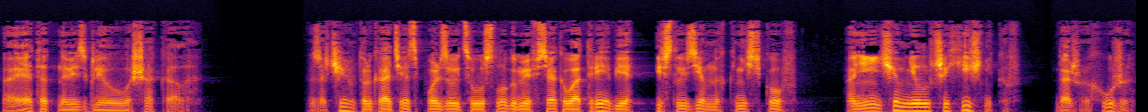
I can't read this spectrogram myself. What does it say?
а этот на визгливого шакала. Зачем только отец пользуется услугами всякого отребья из туземных князьков? Они ничем не лучше хищников, даже хуже.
